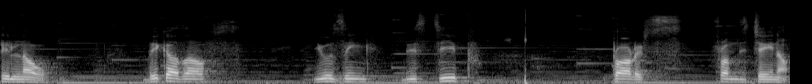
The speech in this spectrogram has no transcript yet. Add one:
till now. Because of using these cheap products from the china.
